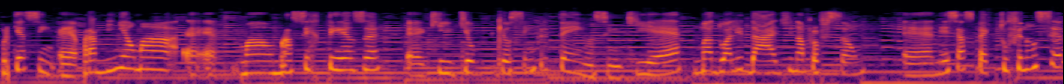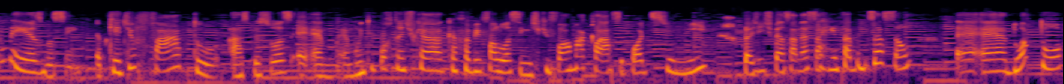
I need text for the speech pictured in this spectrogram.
porque assim, é, para mim é uma, é, é, uma, uma certeza é, que, que, eu, que eu sempre tenho, assim, que é uma dualidade na profissão é, nesse aspecto financeiro mesmo, assim. É porque, de fato, as pessoas. É, é, é muito importante o que a, que a Fabi falou, assim, de que forma a classe pode se unir para a gente pensar nessa rentabilização é, é, do ator.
